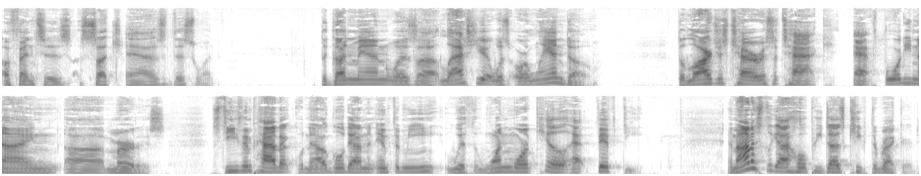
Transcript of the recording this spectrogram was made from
offenses such as this one. The gunman was uh, last year. It was Orlando, the largest terrorist attack at 49 uh, murders. Stephen Paddock will now go down in infamy with one more kill at 50. And honestly, I hope he does keep the record.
